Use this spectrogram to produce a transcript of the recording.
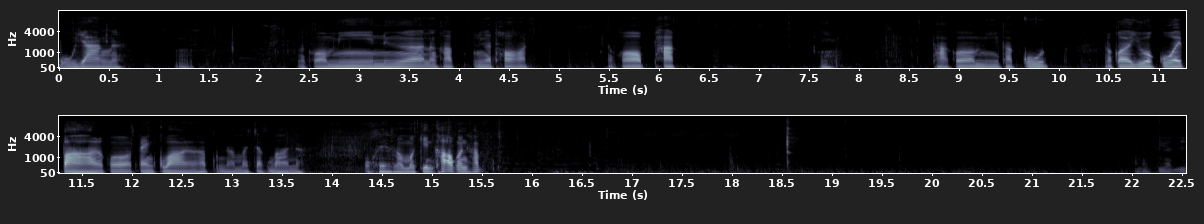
ปูย่างนะแล้วก็มีเนื้อนะครับ เนื้อทอด แล้วก็ผักผักก็มีผักกูด แล้วก็ยั่วกกล้วยปลาแล้วก็แตงกวานะครับนำมาจากบ้านนะ โอเค เรามากินข้าวกันครับ เอาตะเกียบดิ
